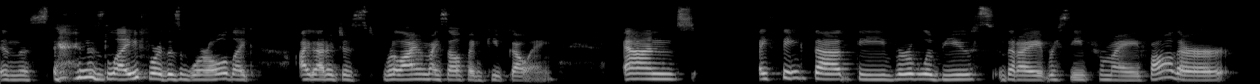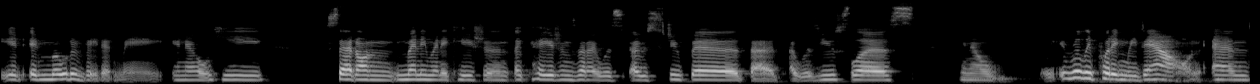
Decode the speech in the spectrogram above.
in this in this life or this world, like I gotta just rely on myself and keep going. And I think that the verbal abuse that I received from my father, it, it motivated me. You know, he said on many, many occasion, occasions that I was I was stupid, that I was useless, you know, really putting me down. And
